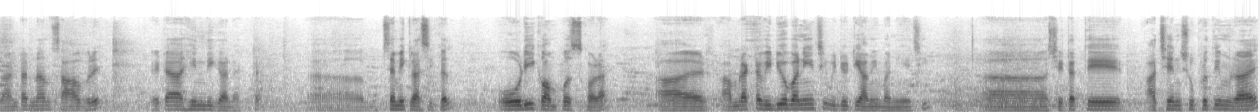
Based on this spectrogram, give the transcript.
গানটার নাম সাহবরে। এটা হিন্দি গান একটা সেমি ক্লাসিক্যাল ওরই কম্পোজ করা। আর আমরা একটা ভিডিও বানিয়েছি ভিডিওটি আমি বানিয়েছি। সেটাতে আছেন সুপ্রতিম রায়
